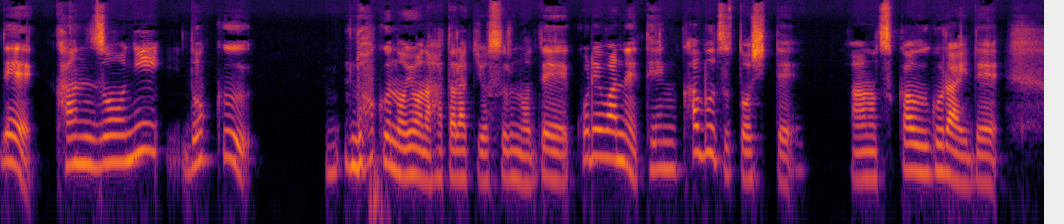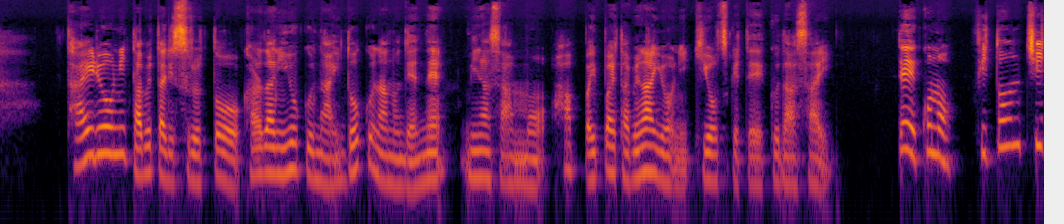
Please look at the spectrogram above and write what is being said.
で、肝臓に毒毒のような働きをするので、これはね、添加物としてあの使うぐらいで、大量に食べたりすると体に良くない毒なのでね、皆さんも葉っぱいっぱい食べないように気をつけてください。で、このフィトンチッ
